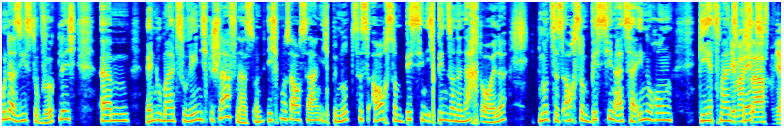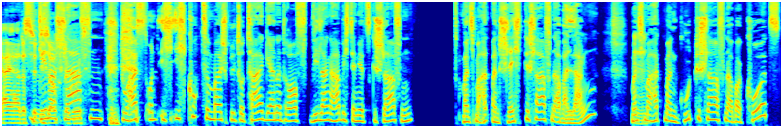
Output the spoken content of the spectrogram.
Und da siehst du wirklich, ähm, wenn du mal zu wenig geschlafen hast. Und ich muss auch sagen, ich benutze es auch so ein bisschen, ich bin so eine Nachteule. Ich benutze es auch so ein bisschen als Erinnerung, geh jetzt mal ins geh mal Bett. schlafen, ja, ja, das finde ich auch mal schlafen. Du hast, und ich, ich gucke zum Beispiel total gerne drauf, wie lange habe ich denn jetzt geschlafen? Manchmal hat man schlecht geschlafen, aber lang. Manchmal mhm. hat man gut geschlafen, aber kurz.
